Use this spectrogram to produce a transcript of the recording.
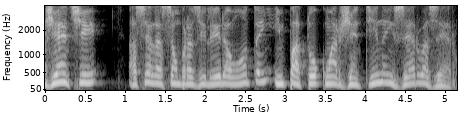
gente, a seleção brasileira ontem empatou com a Argentina em 0 a 0.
